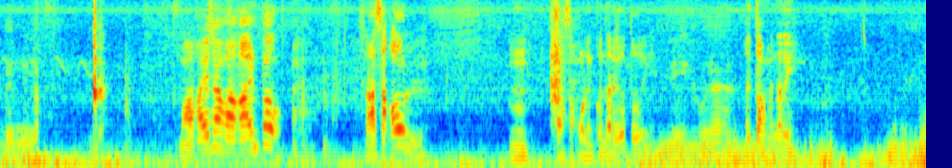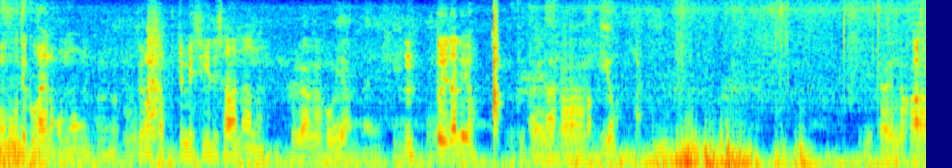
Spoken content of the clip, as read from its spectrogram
ganyan na. Mga kaisan, kakain po. Sasakol. Hmm, sasakolin ko na rin ito eh. Hindi, kuya. Ay, dami na rin. Oh, hindi ko kaya na kumuha. Pero sa may sili sana, ano. Wala nga, kuya. Hmm, ito dali oh. Hindi tayo naka... bagyo. Hindi tayo naka...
